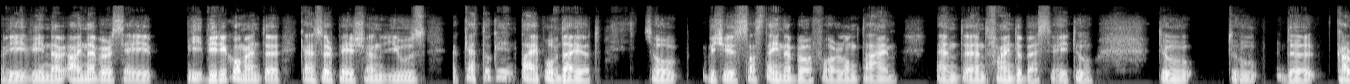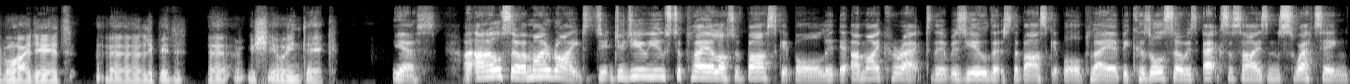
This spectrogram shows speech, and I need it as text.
we, we ne I never say, we, we recommend a cancer patient use a ketogene type of diet, so which is sustainable for a long time and, and find the best way to, to, to the carbohydrate uh, lipid uh, ratio intake. Yes. I also, am I right? Did, you used to play a lot of basketball? Am I correct that it was you that's the basketball player? Because also, is exercise and sweating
